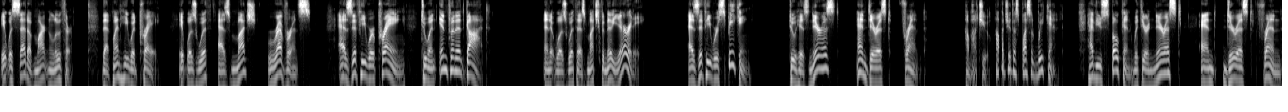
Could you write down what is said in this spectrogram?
It was said of Martin Luther that when he would pray, it was with as much reverence as if he were praying to an infinite God, and it was with as much familiarity as if he were speaking to his nearest and dearest friend. How about you? How about you this blessed weekend? Have you spoken with your nearest and dearest friend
